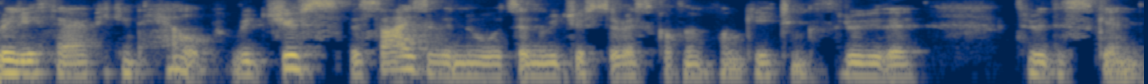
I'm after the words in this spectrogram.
Radiotherapy can help reduce the size of the nodes and reduce the risk of them fungating through the, through the skin.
